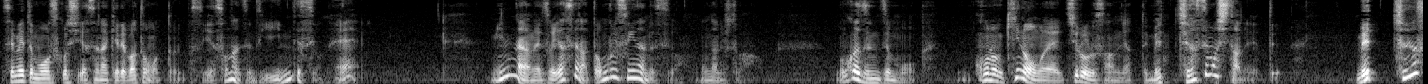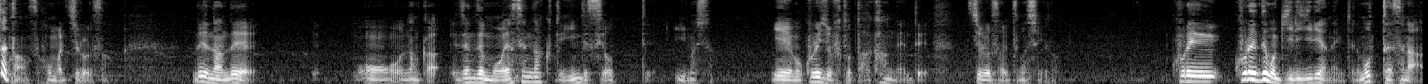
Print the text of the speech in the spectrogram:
せめてもう少し痩せなければと思っておりますいやそんなん全然いいんですよねみんなねそう痩せなって思いすぎなんですよ女の人は僕は全然もうこの昨日もねチロルさんにやってめっちゃ痩せましたねって。めっちゃ痩せたんですよほんまにチロルさん。でなんでもうなんか全然もう痩せなくていいんですよって言いました。いやいやもうこれ以上太ったらあかんねんってチロルさん言ってましたけど。これこれでもギリギリやねんみたいな。もっと痩せなって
